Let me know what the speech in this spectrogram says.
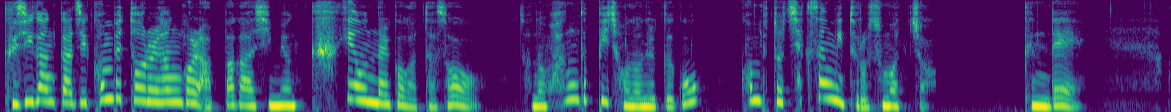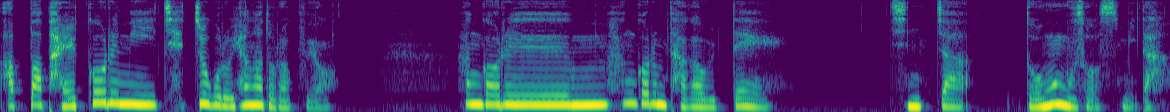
그 시간까지 컴퓨터를 한 걸 아빠가 아시면 크게 혼날 것 같아서 저는 황급히 전원을 끄고 컴퓨터 책상 밑으로 숨었죠. 근데 아빠 발걸음이 제 쪽으로 향하더라고요. 한 걸음, 한 걸음 다가올 때 진짜 너무 무서웠습니다.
